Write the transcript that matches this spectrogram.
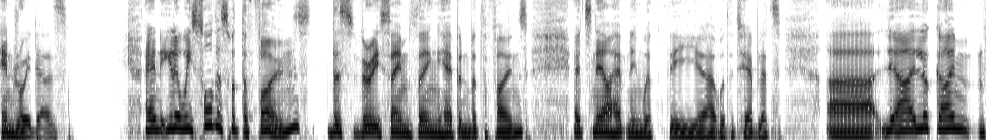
Android does. And you know, we saw this with the phones. This very same thing happened with the phones. It's now happening with the uh, with the tablets. Uh, yeah, look, I'm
